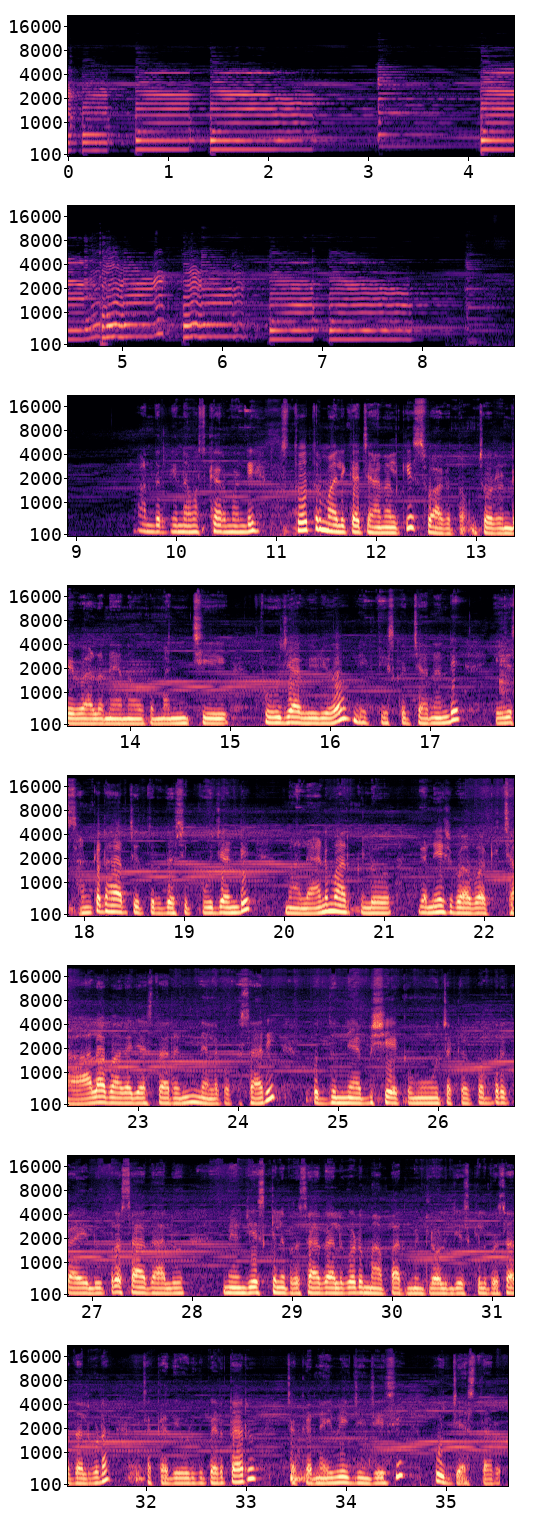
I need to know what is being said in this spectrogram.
నమస్కారం అండి. స్తోత్రమాలిక ఛానల్కి స్వాగతం. చూడండి ఇవాళ నేను ఒక మంచి పూజా వీడియో మీకు తీసుకొచ్చానండి. ఇది సంకటహార చతుర్దశి పూజ అండి. మా ల్యాండ్ మార్కులో గణేష్ బాబాకి చాలా బాగా చేస్తారండి. నెలకొకసారి పొద్దున్నే అభిషేకము చక్కగా కొబ్బరికాయలు ప్రసాదాలు మేము చేసుకెళ్ళిన ప్రసాదాలు కూడా మా అపార్ట్మెంట్లో వాళ్ళు చేసుకెళ్ళిన ప్రసాదాలు కూడా చక్కగా దేవుడికి పెడతారు. చక్కగా నైవేద్యం చేసి పూజ చేస్తారు.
